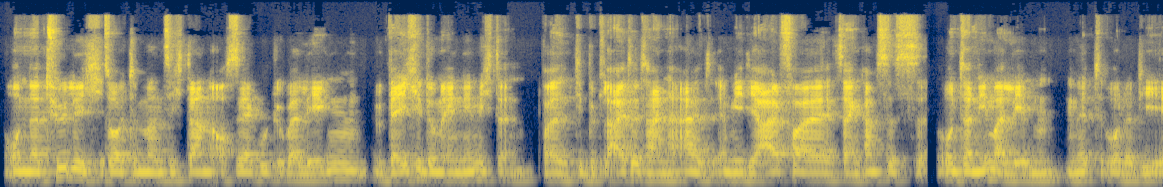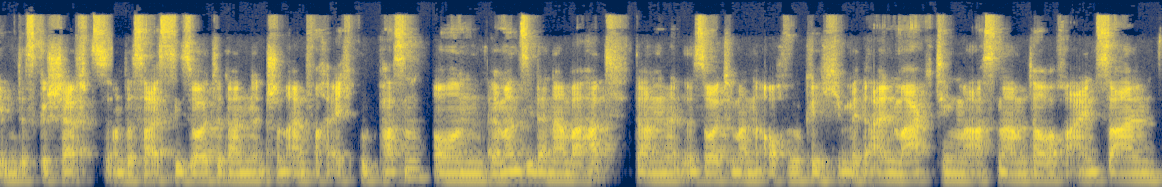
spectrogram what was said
Und natürlich sollte man sich dann auch sehr gut überlegen, welche Domain nehme ich denn? Weil die begleitet einen halt im Idealfall Fall sein ganzes Unternehmerleben mit oder die eben des Geschäfts. Und das heißt, die sollte dann schon einfach echt gut passen. Und wenn man sie dann aber hat, dann sollte man auch wirklich mit allen Marketingmaßnahmen darauf einzahlen,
